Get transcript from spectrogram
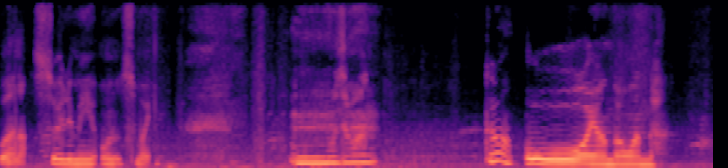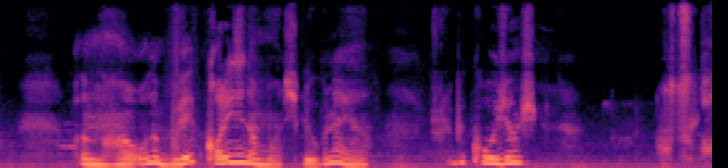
bana söylemeyi unutmayın. Hmm, o zaman tamam. Oo ayağında ayağında. Allah oğlum bu hep kaleciden başlıyor. Bu ne ya? Şöyle bir koyacağım şimdi. Nasıl lan?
